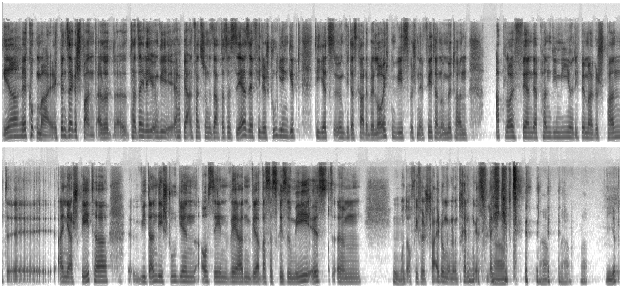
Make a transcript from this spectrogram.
Ja, wir gucken mal. Ich bin sehr gespannt. Also äh, tatsächlich irgendwie, ich habe ja anfangs schon gesagt, dass es sehr, sehr viele Studien gibt, die jetzt irgendwie das gerade beleuchten, wie es zwischen den Vätern und Müttern abläuft während der Pandemie. Und ich bin mal gespannt, äh, ein Jahr später, wie dann die Studien aussehen werden, wie, was das Resümee ist ähm, hm. und auch wie viele Scheidungen und Trennungen es vielleicht ja. gibt. Ja, ja, ja. Yep.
